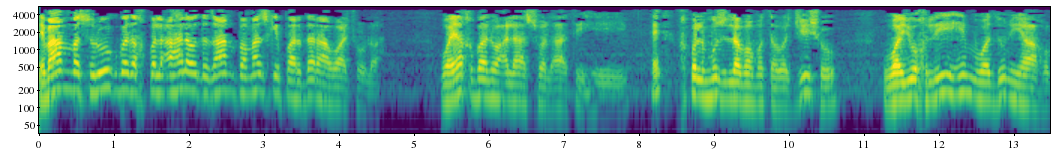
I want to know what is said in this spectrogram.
امام مسروق به د خپل اهل او د ځان په منځ کې پرده را واچوله ويقبل على صلاته خپل مزلب متوجی شو ويخليهم ودنياهم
